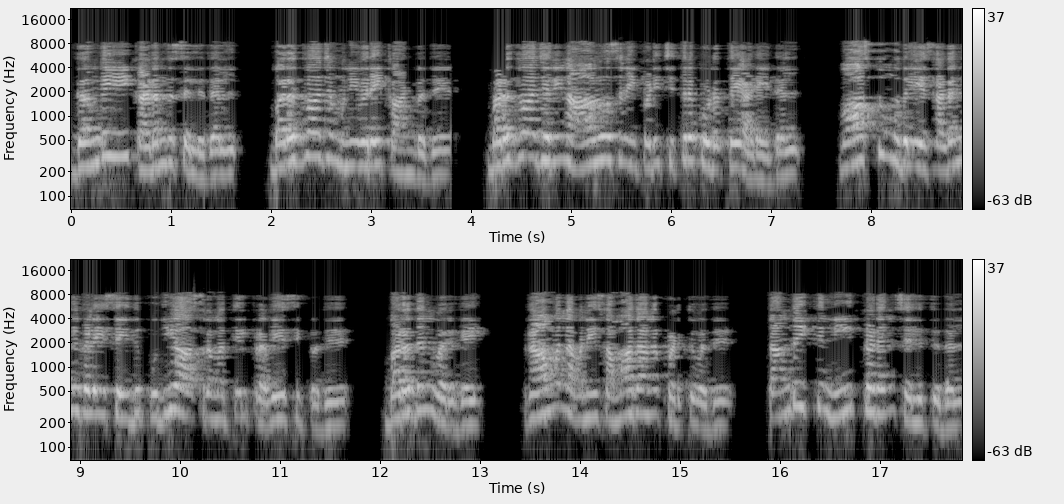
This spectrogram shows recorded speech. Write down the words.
கங்கையை கடந்து செல்லுதல் பரத்வாஜ முனிவரை காண்பது பரத்வாஜரின் ஆலோசனைப்படி சித்திரக்கூடத்தை அடைதல் வாஸ்து முதலிய சடங்குகளை செய்து புதிய ஆசிரமத்தில் பிரவேசிப்பது பரதன் வருகை ராமன் அவனை சமாதானப்படுத்துவது தந்தைக்கு நீர்க்கடன் செலுத்துதல்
